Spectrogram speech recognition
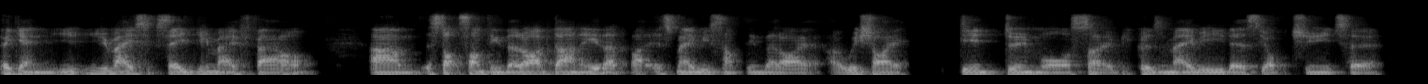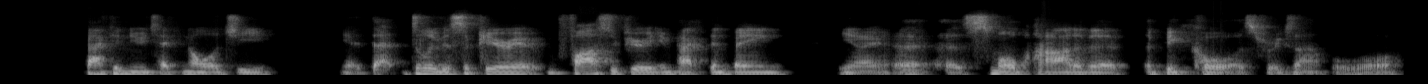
again, you, you may succeed, you may fail. Um, it's not something that I've done either, but it's maybe something that I, I wish I did do more so because maybe there's the opportunity to back a new technology you know, that delivers superior, far superior impact than being, you know, a, a small part of a, a big cause, for example, or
